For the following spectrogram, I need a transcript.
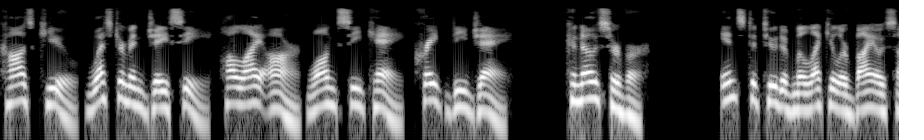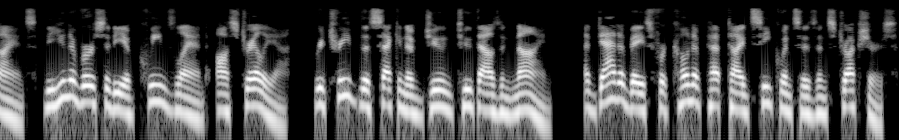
Kaas Q, Westermann J.C., Halai R., Wong C.K., Craik D.J. ConoServer. Institute of Molecular Bioscience, The University of Queensland, Australia. Retrieved 2 June 2009. A database for conopeptide sequences and structures.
